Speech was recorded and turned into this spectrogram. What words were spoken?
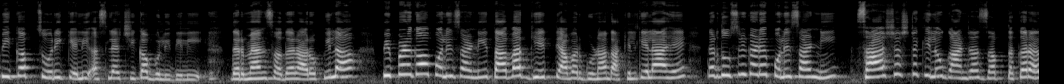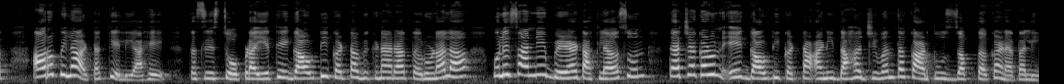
पिकअप चोरी केली असल्याची कबुली दिली. दरम्यान सदर आरोपीला पिंपळगाव पोलिसांनी ताब्यात घेत त्यावर गुन्हा दाखल केला आहे. तर दुसरीकडे पोलिसांनी सहासष्ट किलो गांजा जप्त करत आरोपीला अटक केली आहे. तसेच चोपडा येथे गावठी कट्टा विकणाऱ्या तरुणाला पोलिसांनी बेड्या टाकल्या असून त्याच्याकडून एक गावठी कट्टा आणि दहा जिवंत कारतूस जप्त करण्यात आली.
